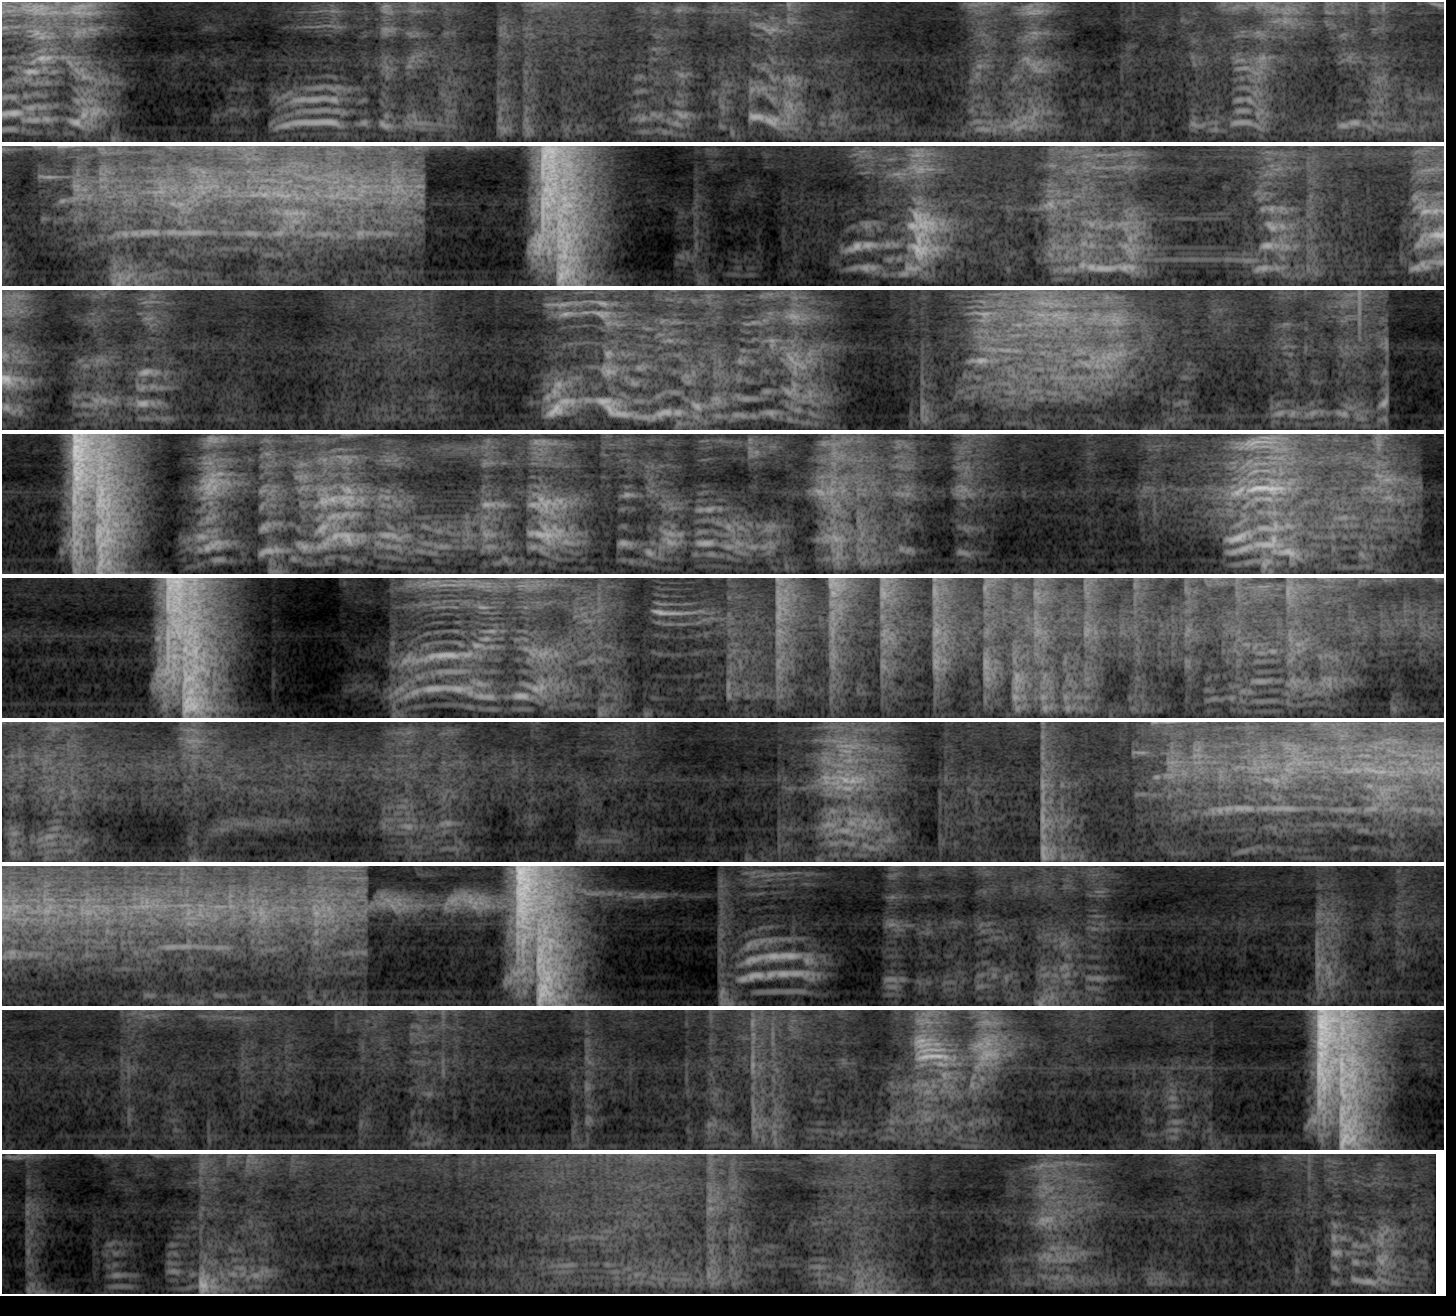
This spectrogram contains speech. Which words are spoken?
오 nice. 오 붙었다 이거. 어딘가 탁 소리 나더라. 아니 뭐야? 경사가 저리 많노. 어 돈다. 돈다 돈다. 야, 야. 어. 오 이거 내리고 자꾸 이래잖아. 이게 무슨 에이 천개 나왔다고. 항상 천개 났다고. 에이 진짜. 오 나이스. 공부 들어가는 거 아이가? 아, 들어간다. 아 들어간 어. 됐다 됐다. 잘 앞에 여기서 치면 되는구나. 어 어디서 뭐요? 어, 여기, 여기. 팝콘 맞는 거.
